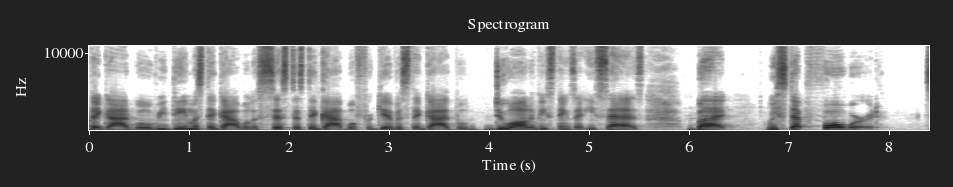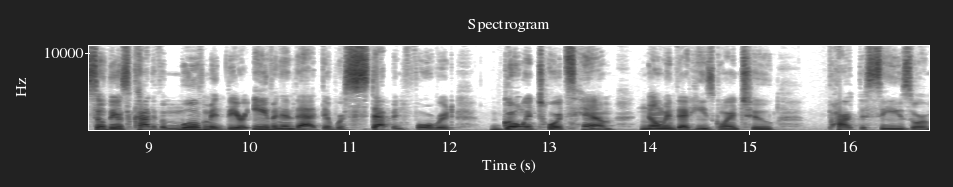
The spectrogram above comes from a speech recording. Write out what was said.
that God will redeem us, that God will assist us, that God will forgive us, that God will do all of these things that He says. But we step forward. So there's kind of a movement there, even in that, that we're stepping forward, going towards Him, knowing that He's going to part the seas or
